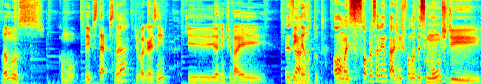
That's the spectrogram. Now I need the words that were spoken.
vamos como baby steps, né? Devagarzinho, que a gente vai Exato. entendendo tudo. Ó, mas só pra salientar, a gente falou desse monte de,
